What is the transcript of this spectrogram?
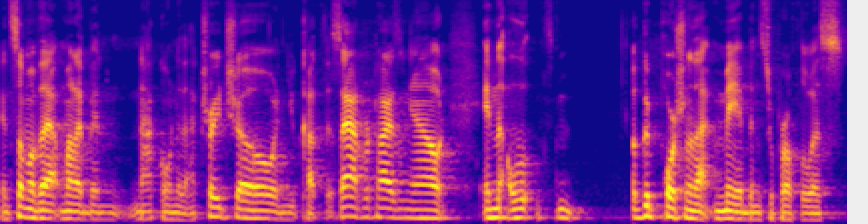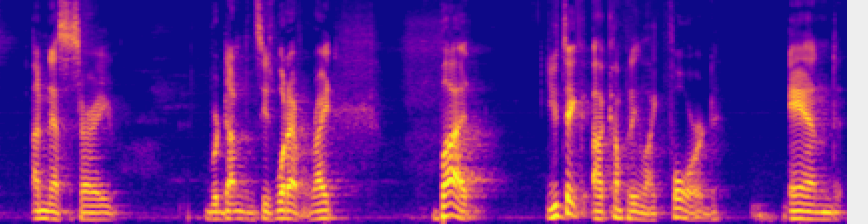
and some of that might have been not going to that trade show, and you cut this advertising out, and a, good portion of that may have been superfluous, unnecessary redundancies, whatever, right? But you take a company like Ford, and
